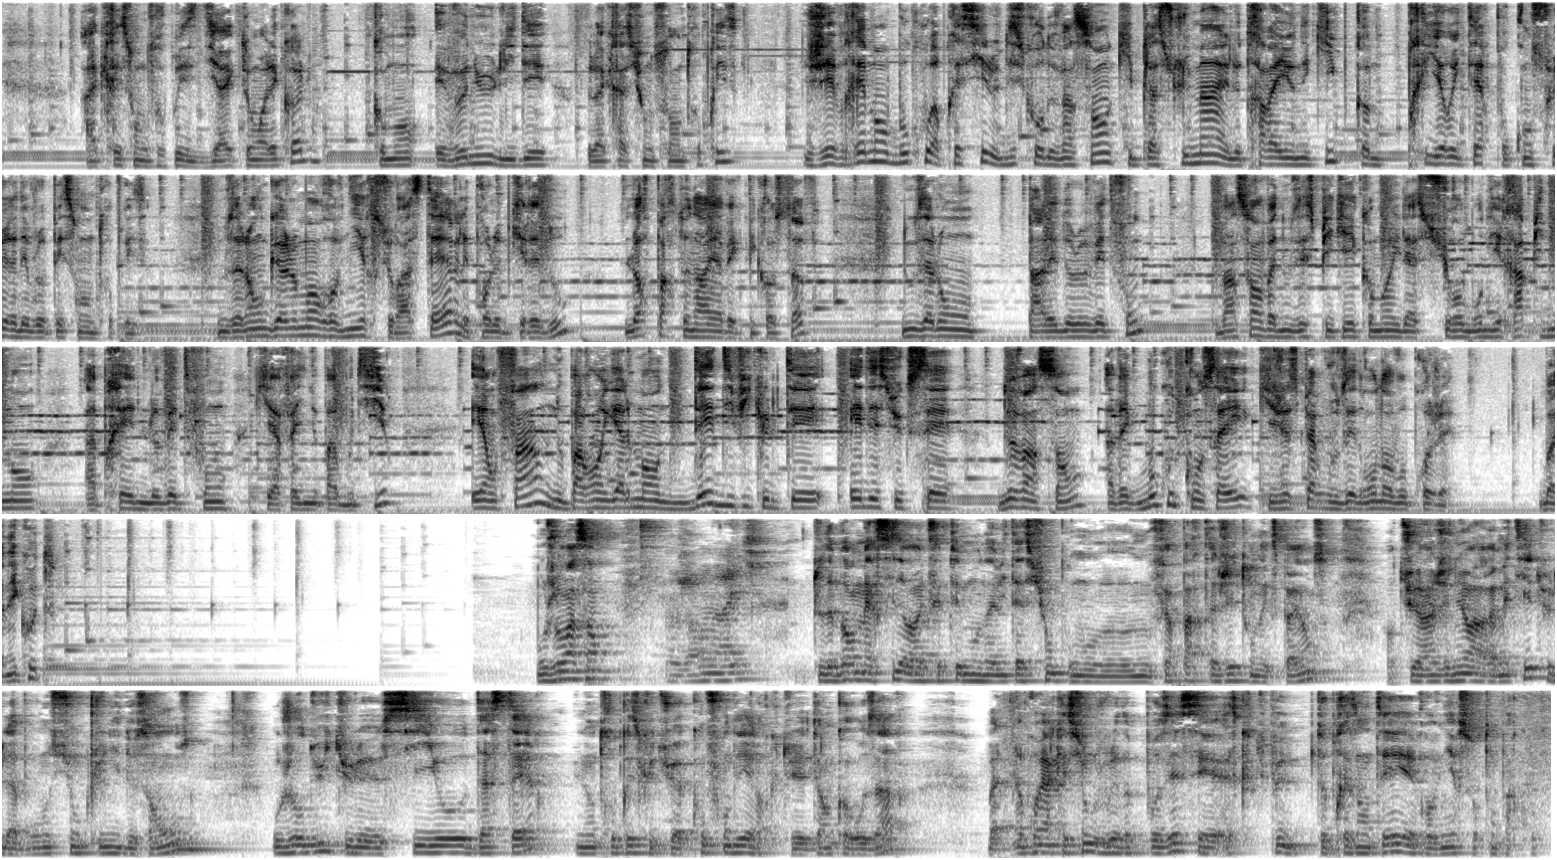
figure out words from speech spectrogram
à créer son entreprise directement à l'école, comment est venue l'idée de la création de son entreprise. J'ai vraiment beaucoup apprécié le discours de Vincent qui place l'humain et le travail en équipe comme prioritaire pour construire et développer son entreprise. Nous allons également revenir sur Aster, les problèmes qu'il résout, leur partenariat avec Microsoft. Nous allons parler de levée de fonds. Vincent va nous expliquer comment il a su rebondir rapidement après une levée de fonds qui a failli ne pas aboutir. Et enfin, nous parlerons également des difficultés et des succès de Vincent, avec beaucoup de conseils qui j'espère vous aideront dans vos projets. Bonne écoute Bonjour Vincent Bonjour Marie. Tout d'abord, merci d'avoir accepté mon invitation pour nous faire partager ton expérience. Alors, tu es ingénieur à métier, tu es de la promotion Cluny 211. Aujourd'hui, tu es le CEO d'Aster, une entreprise que tu as confondée alors que tu étais encore aux arts. Bah, la première question que je voulais te poser, c'est est-ce que tu peux te présenter et revenir sur ton parcours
